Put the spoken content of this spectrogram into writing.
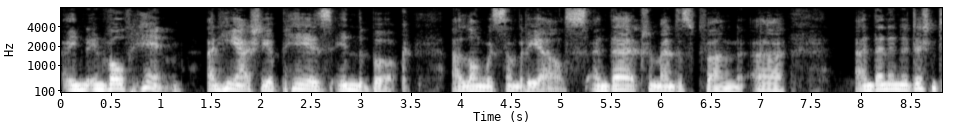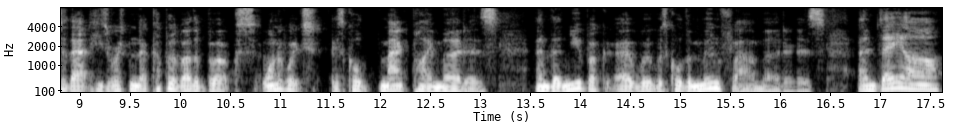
in, involve him, and he actually appears in the book along with somebody else, and they're tremendous fun. Uh, and then, in addition to that, he's written a couple of other books, one of which is called Magpie Murders. And the new book uh, was called The Moonflower Murders. And they are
